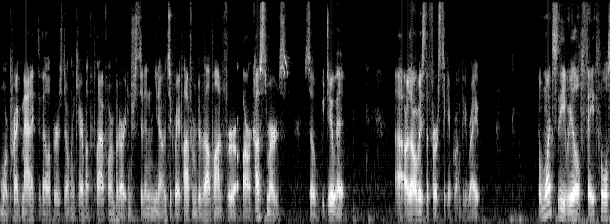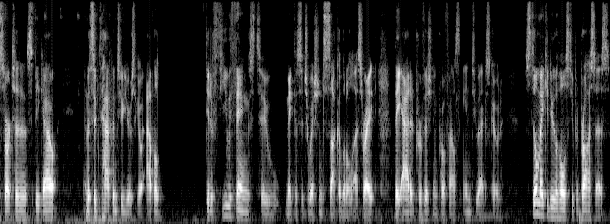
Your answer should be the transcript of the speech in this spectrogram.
more pragmatic developers don't really care about the platform, but are interested in, you know, it's a great platform to develop on for our customers, so we do it. Uh, are they always the first to get grumpy, right? But once the real faithful start to speak out, and this happened two years ago. Apple did a few things to make the situation suck a little less, right? They added provisioning profiles into Xcode. Still make you do the whole stupid process,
